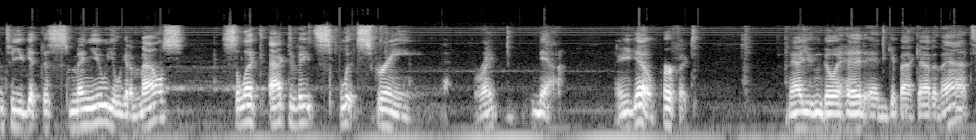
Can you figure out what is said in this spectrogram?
until you get this menu. You'll get a mouse. Select activate split screen. Right? Yeah. There you go. Perfect. Now you can go ahead and get back out of that.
